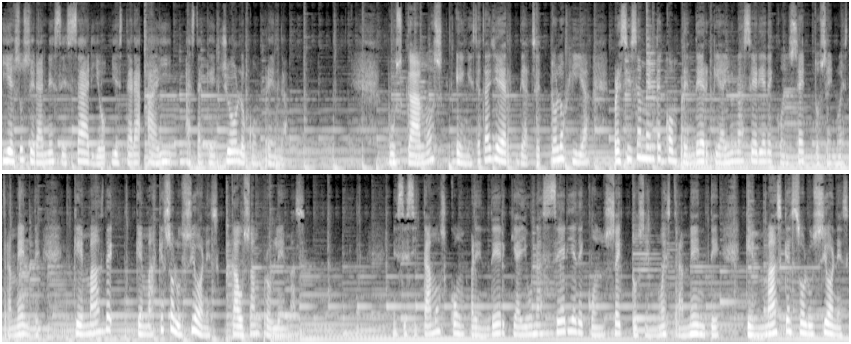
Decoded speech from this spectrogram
Y eso será necesario y estará ahí hasta que yo lo comprenda. Buscamos en este taller de aceptología precisamente comprender que hay una serie de conceptos en nuestra mente que más, de, que, más que soluciones causan problemas. Necesitamos comprender que hay una serie de conceptos en nuestra mente que más que soluciones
